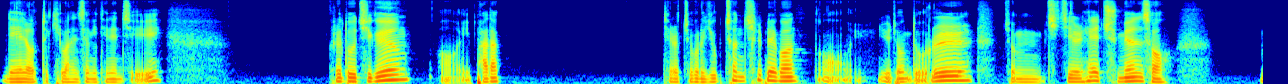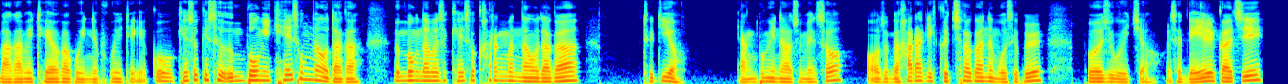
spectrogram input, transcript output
내일 어떻게 완성이 되는지 그래도 지금 어, 이 바닥 대략적으로 6,700원 어, 이 정도를 좀 지지를 해주면서 마감이 되어가고 있는 부분이 되겠고 계속해서 음봉이 계속 나오다가 음봉 나면서 계속 하락만 나오다가 드디어 양봉이 나와주면서 어느 정도 하락이 그쳐가는 모습을 보여주고 있죠. 그래서 내일까지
